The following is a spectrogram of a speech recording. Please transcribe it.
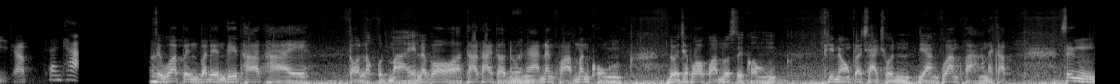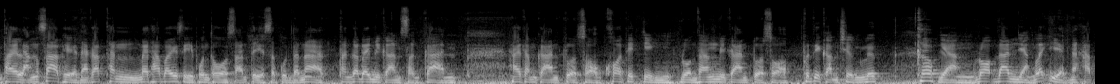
4ครับเชิญค่ะถือว่าเป็นประเด็นที่ท้าทายต่อหลักกฎหมาย แล้วก็ท้าทายต่อหน่วยงานด้านความมั่นคง โดยเฉพาะความรู้สึกของ พี่น้องประชาชนอย่างกว้างขวางนะครับ ซึ่งภายหลังทราบเหตุนะครับ ท่านแม่ทัพภาคที่สี่พลโทสันติสกุลตนาถท่านก็ได้มีการสั่งการ ให้ทำการตรวจสอบข้อเท็จจริง รวมทั้งมีการตรวจสอบพฤติกรรมเชิงลึกครับอย่างรอบด้านอย่างละเอียดนะครับ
